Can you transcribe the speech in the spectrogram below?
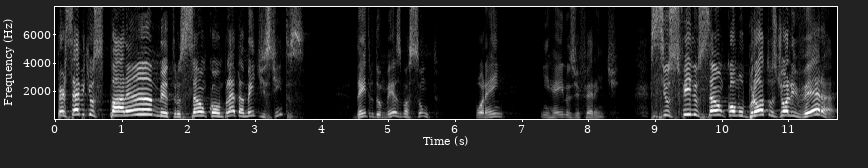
Percebe que os parâmetros são completamente distintos dentro do mesmo assunto, porém em reinos diferentes. Se os filhos são como brotos de oliveira,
